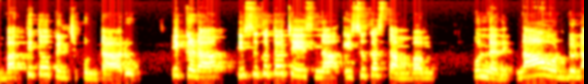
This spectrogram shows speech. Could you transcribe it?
భక్తితో పిలుచుకుంటారు. ఇక్కడ ఇసుకతో చేసిన ఇసుక స్తంభం ఉన్నది. నా ఒడ్డున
